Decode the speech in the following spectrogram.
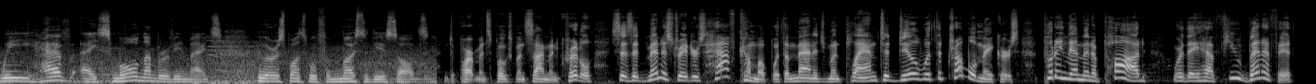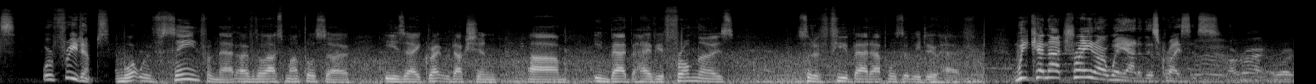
We have a small number of inmates who are responsible for most of the assaults. Department spokesman Simon Crittle says administrators have come up with a management plan to deal with the troublemakers, putting them in a pod where they have few benefits or freedoms. And what we've seen from that over the last month or so is a great reduction um, in bad behaviour from those sort of few bad apples that we do have. We cannot train our way out of this crisis. All right. All right.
